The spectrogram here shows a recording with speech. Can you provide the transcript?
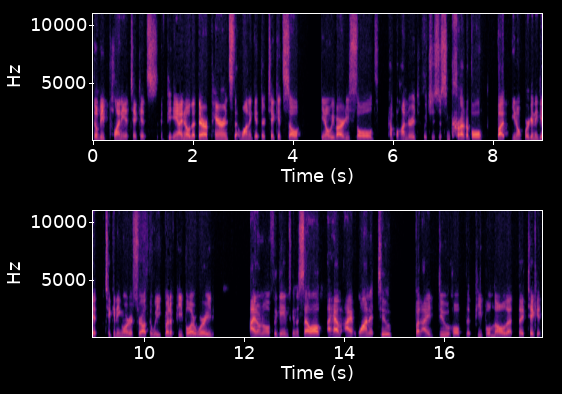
There'll be plenty of tickets. I know that there are parents that want to get their tickets. So you know, we've already sold a couple hundred, which is just incredible. But you know, we're going to get ticketing orders throughout the week. But if people are worried, I don't know if the game's going to sell out. I have, I want it to, but I do hope that people know that the ticket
